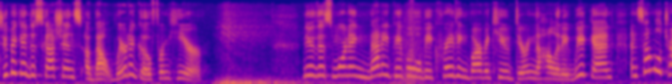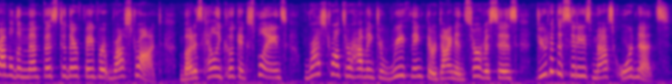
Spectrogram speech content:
to begin discussions about where to go from here. New this morning, many people will be craving barbecue during the holiday weekend, and some will travel to Memphis to their favorite restaurant. But as Kelly Cook explains, restaurants are having to rethink their dine-in services due to the city's mask ordinance.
